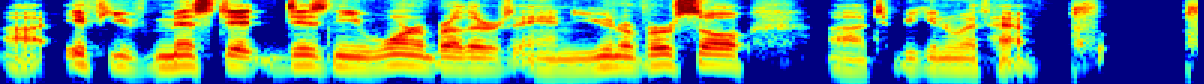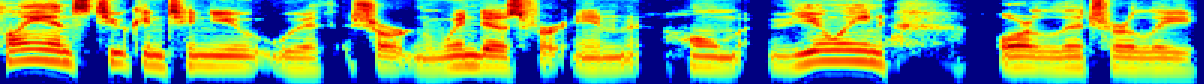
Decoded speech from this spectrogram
Uh, if you've missed it, Disney, Warner Brothers, and Universal, uh, to begin with, have pl- plans to continue with shortened windows for in home viewing or literally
